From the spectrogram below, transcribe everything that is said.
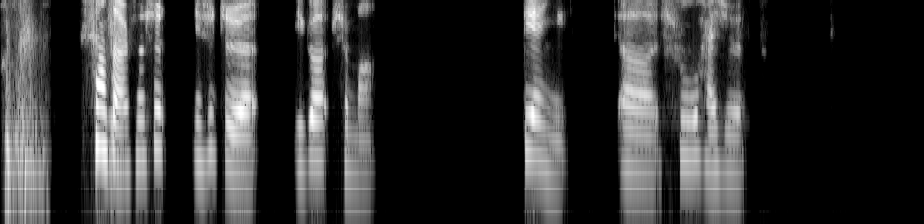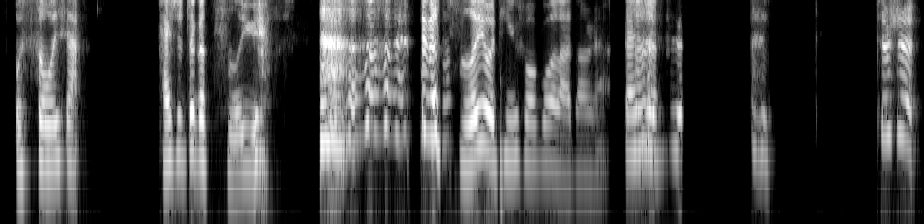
向死而生是你是指一个什么电影？呃，书还是我搜一下，还是这个词语？这个词有听说过了，当然，但是 就是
